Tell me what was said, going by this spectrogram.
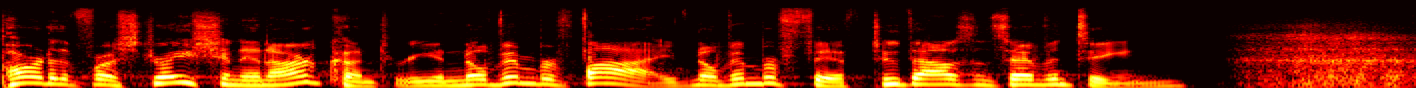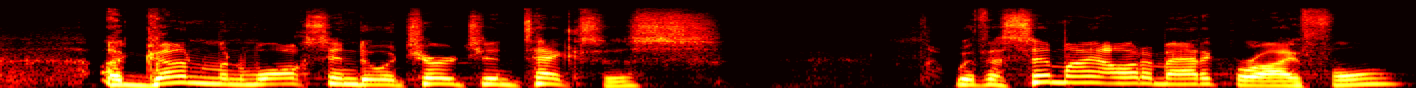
part of the frustration in our country in November 5, November 5th, 2017, a gunman walks into a church in Texas with a semi automatic rifle,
